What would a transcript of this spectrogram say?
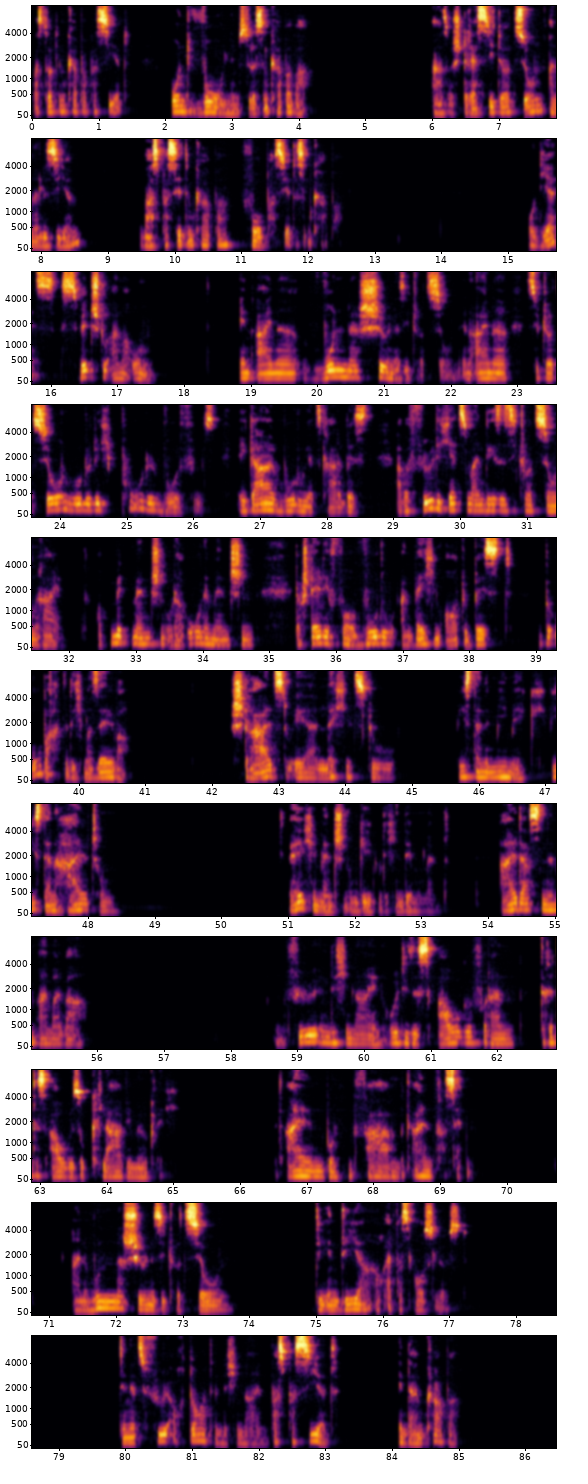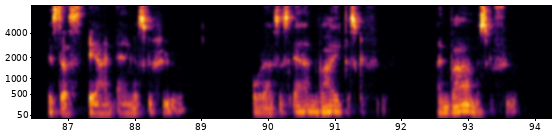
was dort im Körper passiert? Und wo nimmst du das im Körper wahr? Also Stresssituation analysieren. Was passiert im Körper? Wo passiert es im Körper? Und jetzt switchst du einmal um in eine wunderschöne Situation, in eine Situation, wo du dich pudelwohl fühlst, egal wo du jetzt gerade bist. Aber fühl dich jetzt mal in diese Situation rein. Ob mit Menschen oder ohne Menschen. Doch stell dir vor, wo du, an welchem Ort du bist. Beobachte dich mal selber. Strahlst du eher, lächelst du? Wie ist deine Mimik? Wie ist deine Haltung? Welche Menschen umgeben dich in dem Moment? All das nimm einmal wahr. Und fühl in dich hinein, hol dieses Auge vor dein drittes Auge so klar wie möglich. Mit allen bunten Farben, mit allen Facetten. Eine wunderschöne Situation, die in dir auch etwas auslöst. Denn jetzt fühl auch dort in dich hinein, was passiert in deinem Körper. Ist das eher ein enges Gefühl oder ist es eher ein weites Gefühl, ein warmes Gefühl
